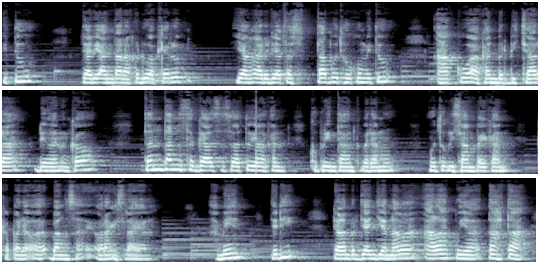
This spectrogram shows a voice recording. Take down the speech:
itu, dari antara kedua kerub yang ada di atas tabut hukum itu, aku akan berbicara dengan engkau tentang segala sesuatu yang akan kuperintahkan kepadamu untuk disampaikan kepada bangsa orang Israel. Amin. Jadi dalam perjanjian lama Allah punya tahta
